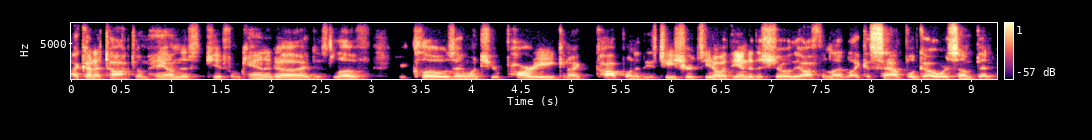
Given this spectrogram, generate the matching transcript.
I kind of talked to him, hey, I'm this kid from Canada. I just love your clothes. I went to your party. Can I cop one of these t shirts? You know, at the end of the show, they often let like a sample go or something.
